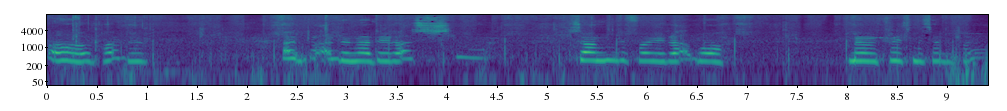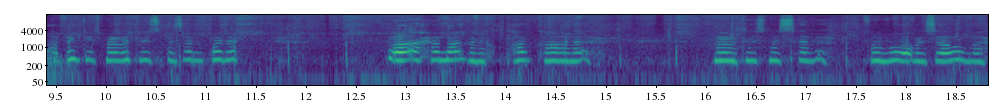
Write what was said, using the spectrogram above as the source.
oh, the, and, and then I do that song before you that war. Merry Christmas, everybody. I think it's Merry Christmas, everybody. But I'm not gonna pop call it Merry Christmas for war is over.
